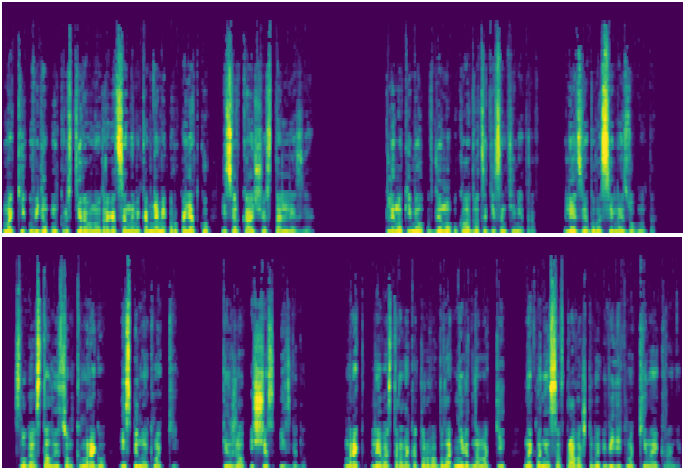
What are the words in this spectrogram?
Маки увидел инкрустированную драгоценными камнями рукоятку и сверкающую сталь лезвия. Клинок имел в длину около 20 сантиметров. Лезвие было сильно изогнуто. Слуга встал лицом к Мрегу и спиной к Макки. Кинжал исчез из виду. Мрег, левая сторона которого была не видна Макки, наклонился вправо, чтобы видеть Макки на экране.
